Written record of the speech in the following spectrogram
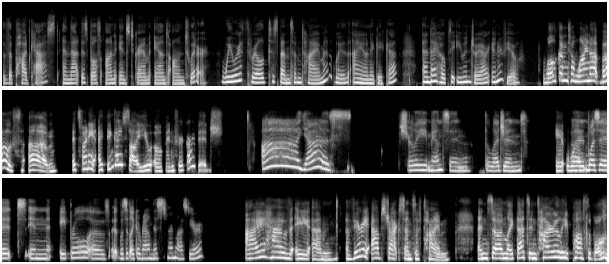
the podcast, and that is both on Instagram and on Twitter. We were thrilled to spend some time with Ioanna Gika, and I hope that you enjoy our interview. Welcome to Why Not Both. Um, it's funny, I think I saw you open for garbage. Ah, yes. Shirley Manson, the legend. It was Um, was it in April of uh, was it like around this time last year? I have a um a very abstract sense of time. And so I'm like that's entirely possible.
